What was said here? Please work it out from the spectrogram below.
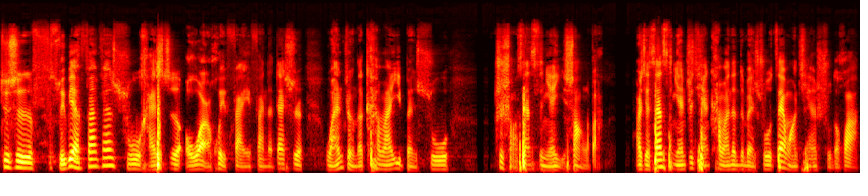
就是随便翻翻书，还是偶尔会翻一翻的。但是完整的看完一本书，至少三四年以上了吧。而且三四年之前看完的那本书，再往前数的话，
